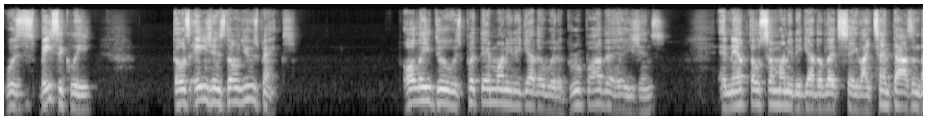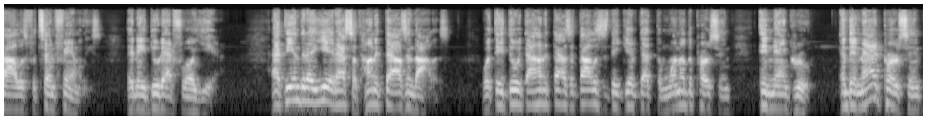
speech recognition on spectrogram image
was basically those Asians don't use banks. All they do is put their money together with a group of other Asians and they'll throw some money together, let's say like $10,000 for 10 families. And they do that for a year. At the end of that year, that's $100,000. What they do with that hundred thousand dollars is they give that to one other person in that group, and then that person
